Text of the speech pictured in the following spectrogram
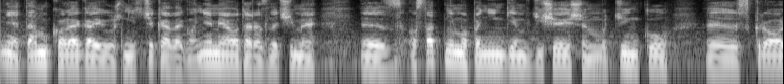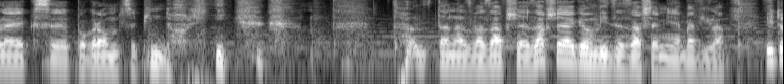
Nie, tam kolega już nic ciekawego nie miał. Teraz lecimy e, z ostatnim openingiem w dzisiejszym odcinku. e, Scrollex, e, Pogromcy Pindoli. To, ta nazwa zawsze, zawsze jak ją widzę, zawsze mnie bawiła. I tu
